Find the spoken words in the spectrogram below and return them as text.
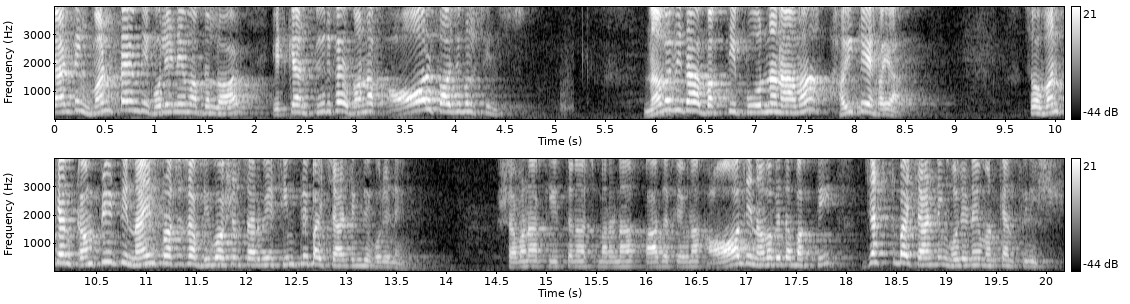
chanting one time the holy name of the lord it can purify one of all possible sins Navavida Bhakti Purna Nama Haite Haya. So one can complete the nine process of devotion service simply by chanting the holy name. Shravana, Kirtana, Smarana, Pada Sevana, all the Navavida Bhakti, just by chanting holy name one can finish.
